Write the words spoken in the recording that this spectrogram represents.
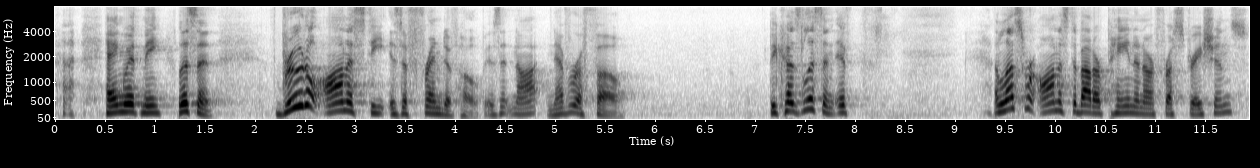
Hang with me. Listen, brutal honesty is a friend of hope, is it not? Never a foe. Because, listen, if, unless we're honest about our pain and our frustrations,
